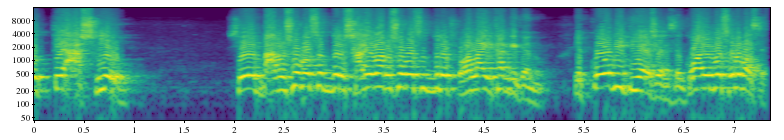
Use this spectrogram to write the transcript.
করতে আসলো সে বারোশো বছর ধরে, সাড়ে বারোশো বছর ধরে ফলাই থাকে কেন? কোন ইতিহাসে আছে, কয় বছরও বাসে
